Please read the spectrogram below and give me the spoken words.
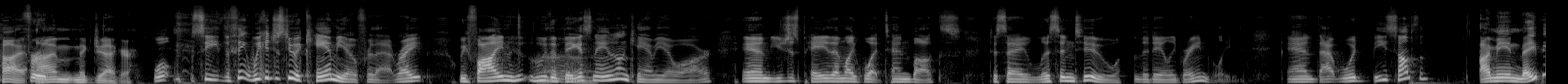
Hi, for- I'm Mick Jagger. Well, see, the thing we could just do a cameo for that, right? We find who, who the Ah. biggest names on Cameo are, and you just pay them like what ten bucks to say, "Listen to the Daily Brain Bleed," and that would be something. I mean, maybe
